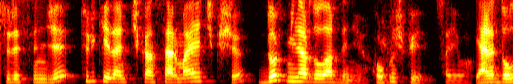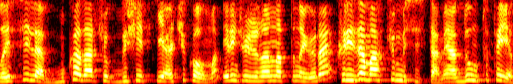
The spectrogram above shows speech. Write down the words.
süresince Türkiye'den çıkan sermaye çıkışı 4 milyar dolar deniyor. Korkunç bir sayı bu. Yani dolayısıyla bu kadar çok dış etkiye açık olmak Erinç Hoca'nın anlattığına göre krize mahkum bir sistem. Yani doom to fail.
